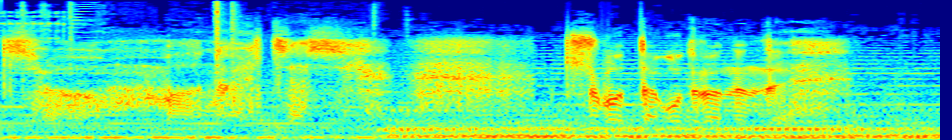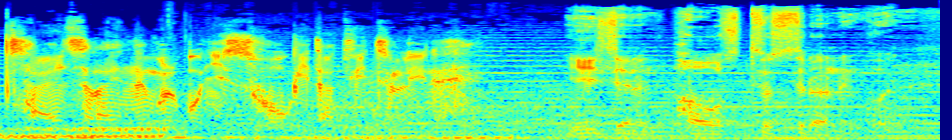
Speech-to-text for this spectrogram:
저 만할 자식. 죽었다고 들었는데 잘 살아있는 걸 보니 속이 다 뒤틀리네. 이제는 파우스투스라는군.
